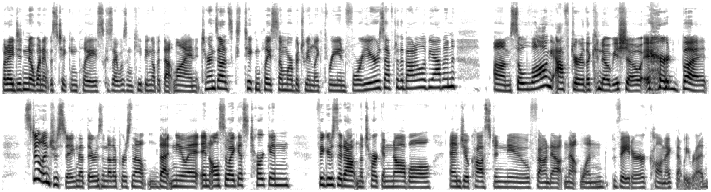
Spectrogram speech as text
but I didn't know when it was taking place because I wasn't keeping up with that line. It turns out it's taking place somewhere between like three and four years after the Battle of Yavin. Um, so long after the Kenobi show aired, but still interesting that there's another person that, that knew it. And also, I guess Tarkin figures it out in the Tarkin novel, and Jocasta knew, found out in that one Vader comic that we read.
